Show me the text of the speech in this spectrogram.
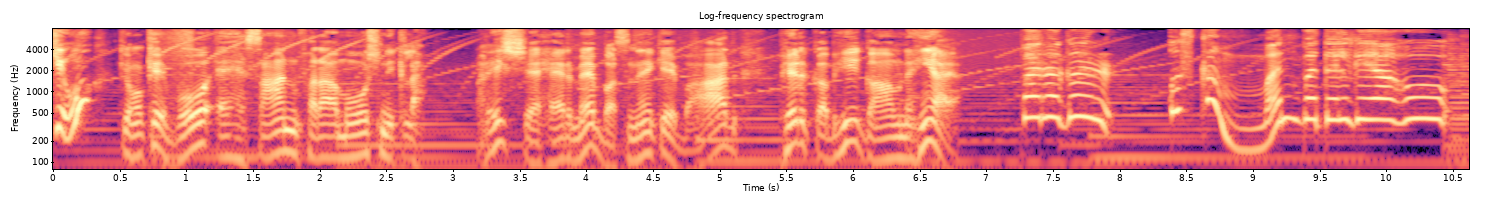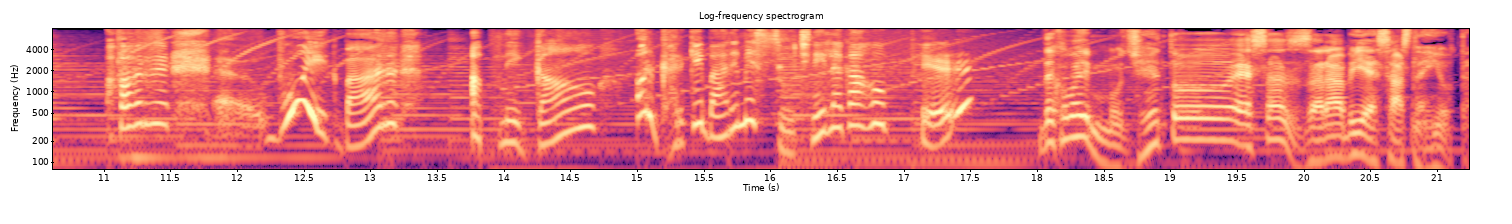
क्यों? क्योंकि वो एहसान फरामोश निकला। अरे शहर में बसने के बाद फिर कभी गाँव नहीं आया। पर अगर उसका मन बदल गया हो और वो एक बार अपने गाँव और घर के बारे में सोचने लगा हो फिर? देखो भाई मुझे तो ऐसा जरा भी एहसास नहीं होता।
